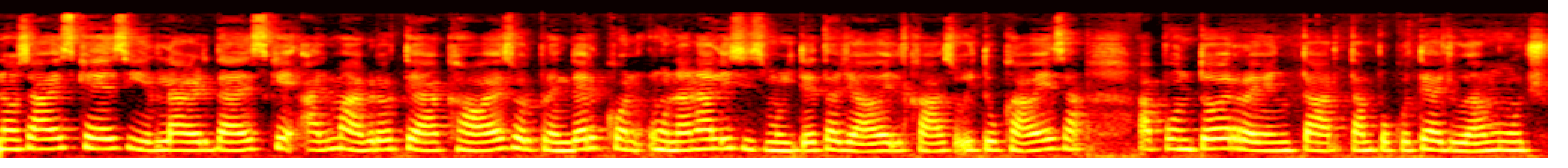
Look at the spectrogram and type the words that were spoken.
No sabes qué decir, la verdad es que Almagro te acaba de sorprender con un análisis muy detallado del caso y tu cabeza a punto de reventar tampoco te ayuda mucho.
